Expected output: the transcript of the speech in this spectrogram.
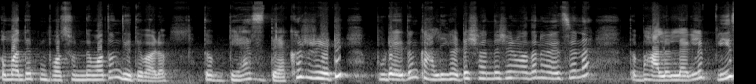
তোমাদের পছন্দ মতন দিতে পারো। তো ব্যাস, দেখো রেডি পুরো একদম কালীঘাটের সন্দেশের মতন হয়েছে না? তো ভালো লাগলে please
